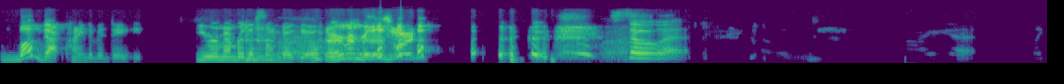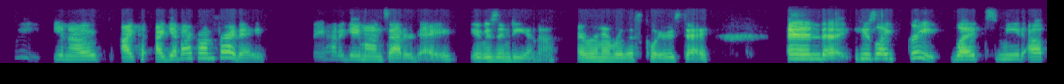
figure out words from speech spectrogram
love that kind of a date." You remember this Mhm. one, don't you? I remember this one. so uh, I, like wait you know I, I get back on friday they had a game on saturday. It was indiana. I remember this clear as day. And uh, he's like great let's meet up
